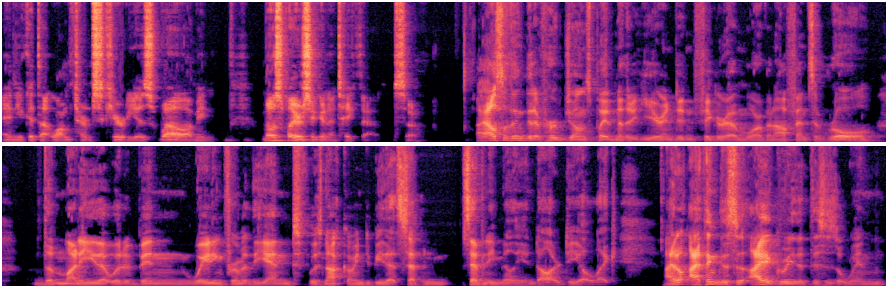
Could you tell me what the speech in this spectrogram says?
and you get that long-term security as well. I mean, most players are going to take that. So I also think that if Herb Jones played another year and didn't figure out more of an offensive role, the money that would have been waiting for him at the end was not going to be that seven, $70 million deal. Like I don't. I think this is. I agree that this is a win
